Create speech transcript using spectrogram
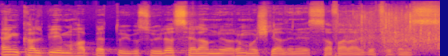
En kalbi muhabbet duygusuyla selamlıyorum. Hoş geldiniz, safalar getirdiniz.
